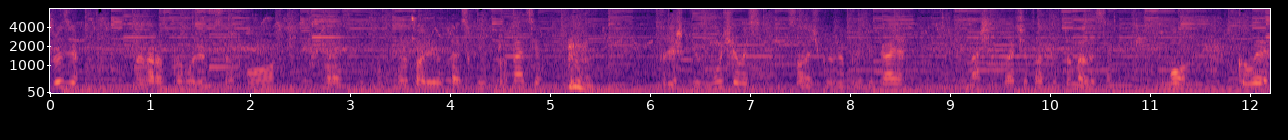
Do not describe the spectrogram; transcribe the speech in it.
друзі! Ми зараз прогулюємося по території Брестської фортеці. Трішки змучились, сонечко вже припікає, і наші плечі трохи втомилися. Тому, коли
